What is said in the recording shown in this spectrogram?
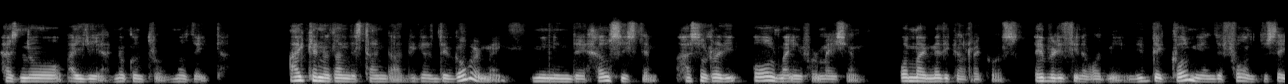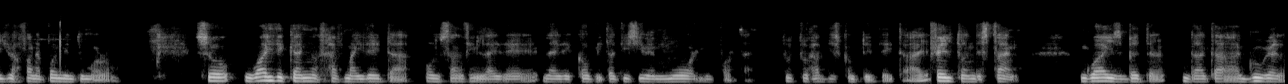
has no idea, no control, no data. I cannot understand that because the government, meaning the health system, has already all my information, all my medical records, everything about me. Did they call me on the phone to say you have an appointment tomorrow? So why they cannot have my data on something like the like the COVID that is even more important to, to have this complete data? I fail to understand why is better that uh, Google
